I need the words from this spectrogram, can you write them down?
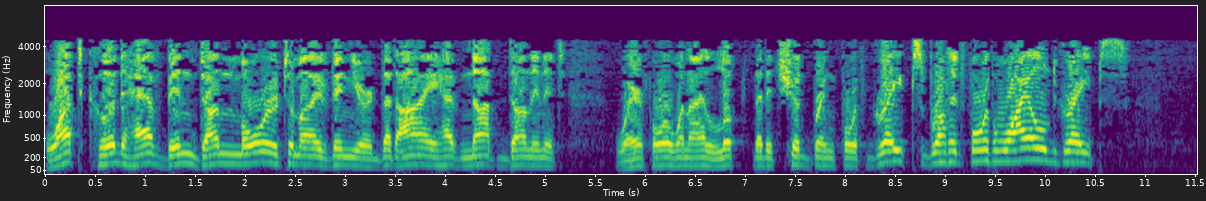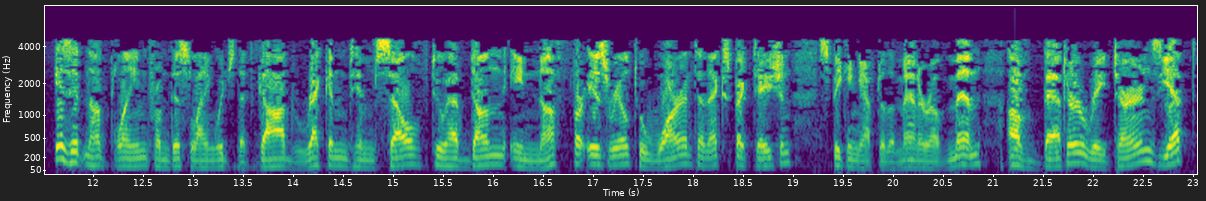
What could have been done more to my vineyard that I have not done in it? Wherefore, when I looked that it should bring forth grapes, brought it forth wild grapes. Is it not plain from this language that God reckoned himself to have done enough for Israel to warrant an expectation, speaking after the manner of men, of better returns? Yet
